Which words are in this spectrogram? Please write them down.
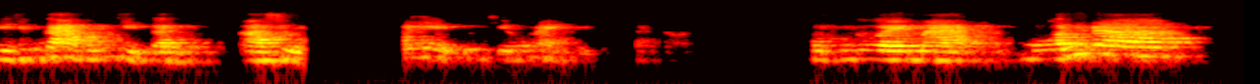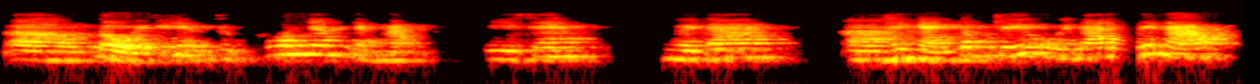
Thì chúng ta cũng chỉ cần à, sử dụng cái hệ quy chiếu này một người mà muốn uh, uh, đổi cái hiện thực hôn nhân chẳng hạn thì xem người ta uh, hình ảnh tâm trí của người ta thế nào.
